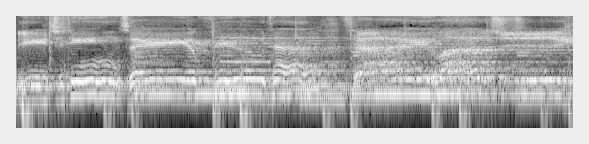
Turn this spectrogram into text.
一起听最有 feel 的台湾之音。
